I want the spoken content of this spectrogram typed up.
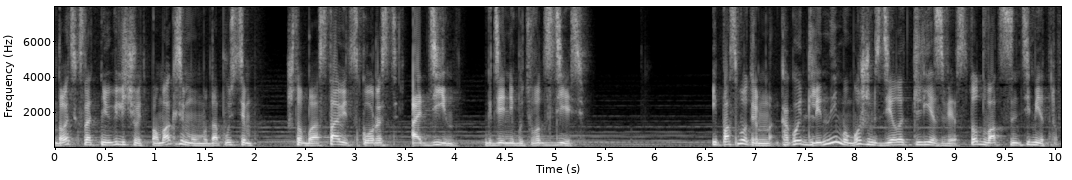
давайте, кстати, не увеличивать по максимуму, допустим, чтобы оставить скорость 1 где-нибудь вот здесь. И посмотрим, какой длины мы можем сделать лезвие, 120 сантиметров.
